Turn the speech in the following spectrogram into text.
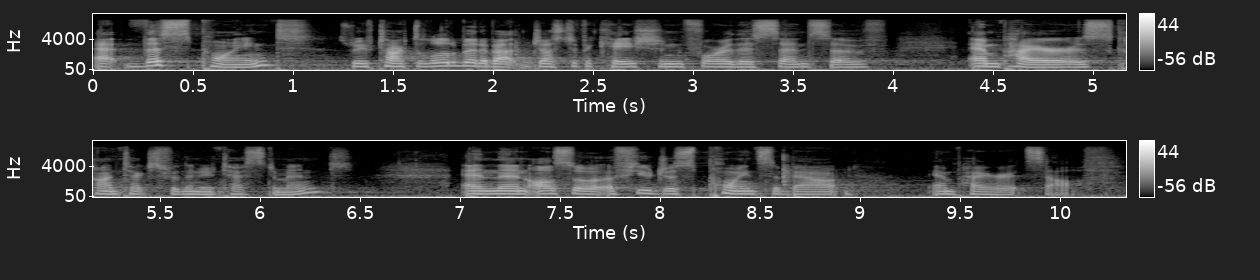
at this point, so we've talked a little bit about justification for this sense of empire as context for the New Testament, and then also a few just points about empire itself.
